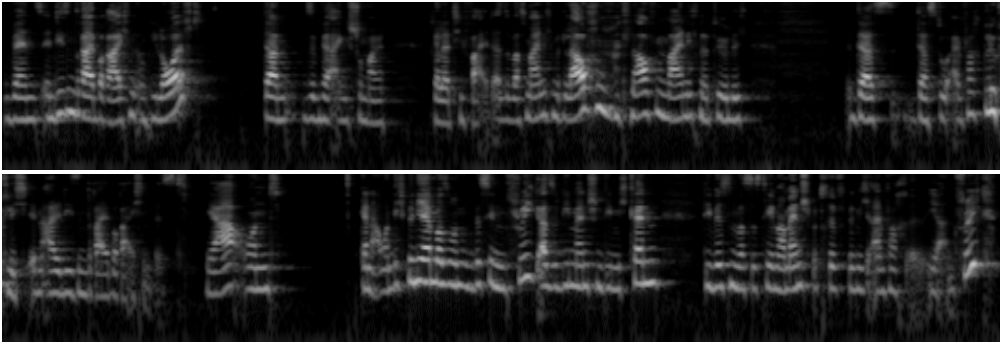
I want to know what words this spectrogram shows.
wenn es in diesen drei Bereichen irgendwie läuft, dann sind wir eigentlich schon mal relativ weit. Also was meine ich mit Laufen? Mit Laufen meine ich natürlich, dass, dass du einfach glücklich in all diesen drei Bereichen bist. Ja, und genau, und ich bin ja immer so ein bisschen ein Freak, also die Menschen, die mich kennen, die wissen, was das Thema Mensch betrifft, bin ich einfach äh, ja ein Freak.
